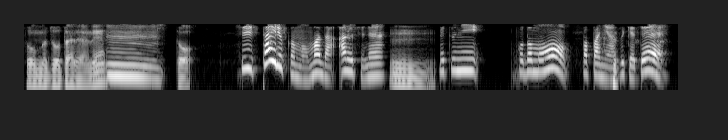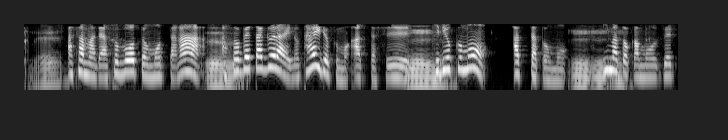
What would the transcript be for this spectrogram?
そんな状態だようね。ーんきっ。と。し、体力もまだあるしね。うん。別に子供をパパに預けて、ね。朝まで遊ぼうと思ったら、うん遊べたぐらいの体力もあったし、うん気力もあったと思う。今とかもう絶対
